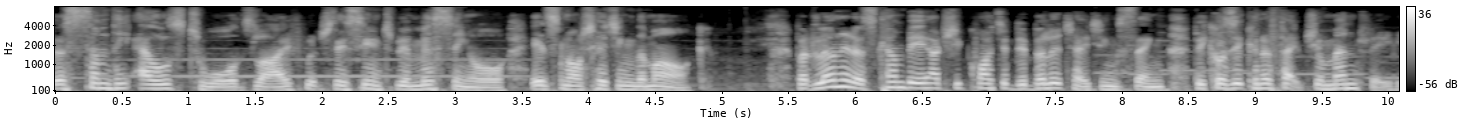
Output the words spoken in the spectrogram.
there's something else towards life which they seem to be missing or it's not hitting the mark. But loneliness can be actually quite a debilitating thing because it can affect you mentally.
